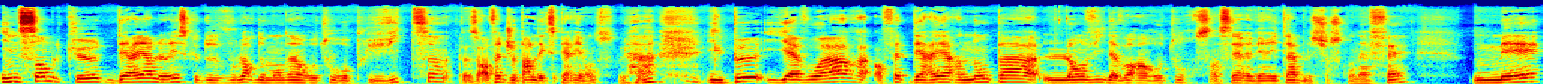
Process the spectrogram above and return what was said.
il me semble que derrière le risque de vouloir demander un retour au plus vite, en fait, je parle d'expérience, là, il peut y avoir, en fait, derrière, non pas l'envie d'avoir un retour sincère et véritable sur ce qu'on a fait, mais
